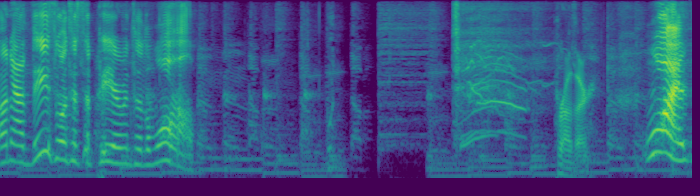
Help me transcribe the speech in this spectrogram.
Oh, now these ones disappear into the wall. Brother, What?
